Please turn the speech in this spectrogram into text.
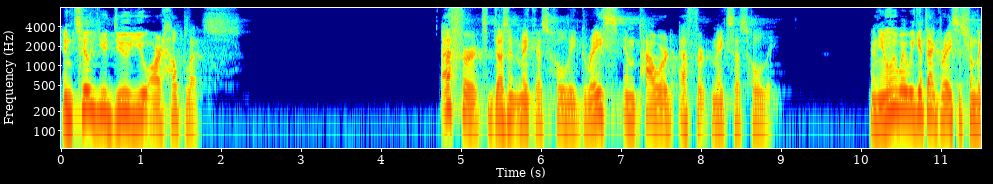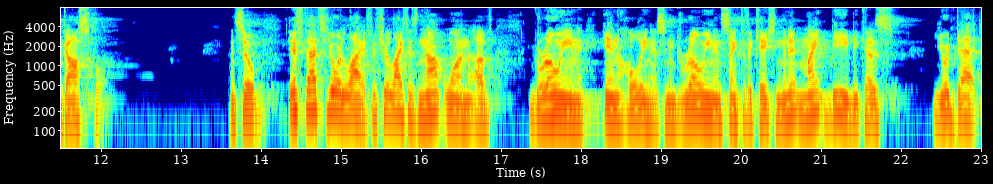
until you do, you are helpless. Effort doesn't make us holy. Grace empowered effort makes us holy. And the only way we get that grace is from the gospel. And so, if that's your life, if your life is not one of growing in holiness and growing in sanctification, then it might be because you're dead.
